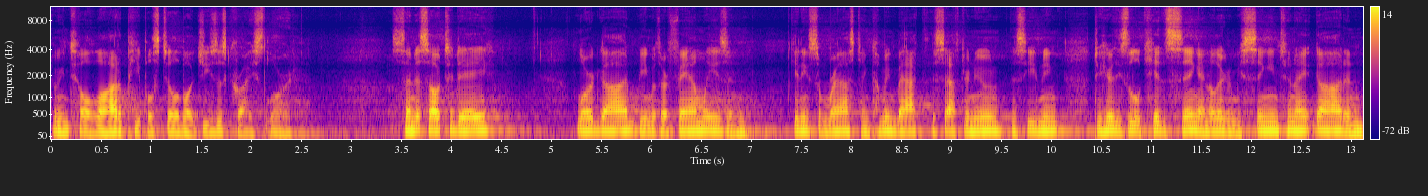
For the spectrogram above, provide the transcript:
and we can tell a lot of people still about Jesus Christ, Lord. Send us out today, Lord God, being with our families and getting some rest and coming back this afternoon, this evening, to hear these little kids sing. I know they're going to be singing tonight, God, and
